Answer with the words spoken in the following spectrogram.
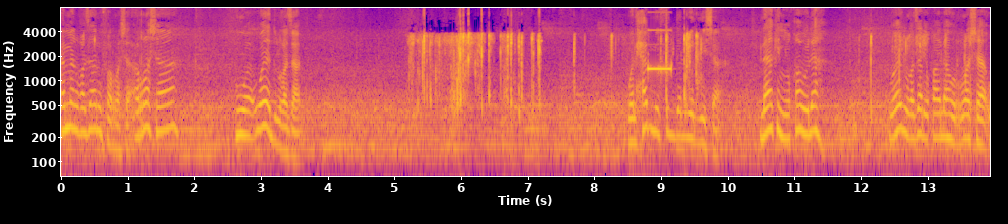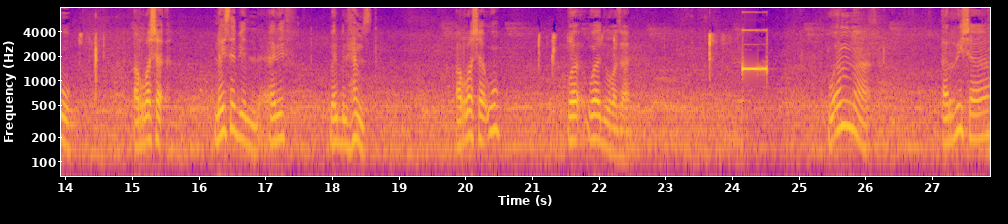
أما الغزال فالرشا. الرشا هو ولد الغزال. والحبل في الدلو الرشا. لكن يقال له ولد الغزال يقال له الرشاء الرشأ ليس بالألف بل بالهمز. الرشأ ولد الغزال. وأما الرشا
